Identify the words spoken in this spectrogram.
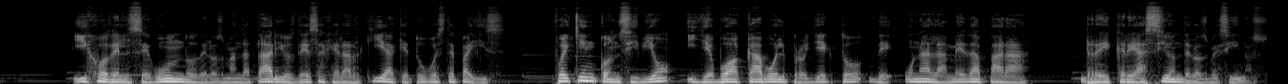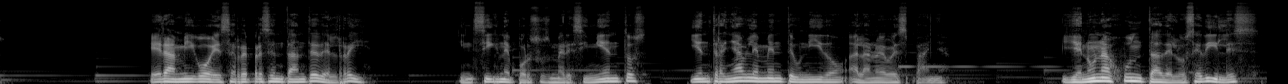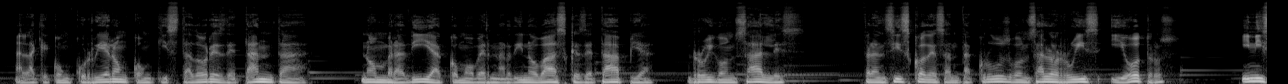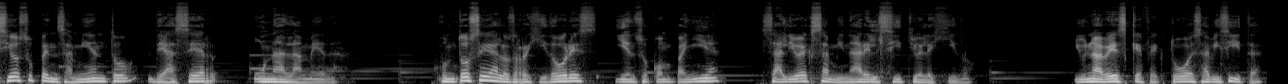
hijo del segundo de los mandatarios de esa jerarquía que tuvo este país, fue quien concibió y llevó a cabo el proyecto de una alameda para recreación de los vecinos. Era amigo ese representante del rey, insigne por sus merecimientos y entrañablemente unido a la Nueva España. Y en una junta de los ediles, a la que concurrieron conquistadores de tanta nombradía como Bernardino Vázquez de Tapia, Ruy González, Francisco de Santa Cruz, Gonzalo Ruiz y otros, inició su pensamiento de hacer una alameda. Juntóse a los regidores y en su compañía salió a examinar el sitio elegido. Y una vez que efectuó esa visita,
